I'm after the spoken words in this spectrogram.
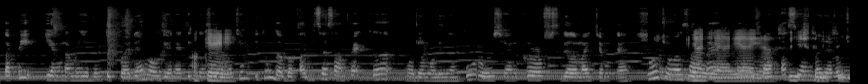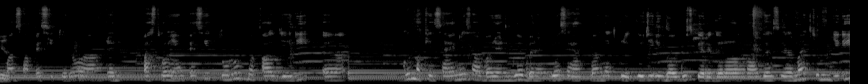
Tapi yang namanya bentuk badan lo genetik dan Oke. segala macam itu nggak bakal bisa sampai ke model-model yang kurus, yang curve segala macam kan. Lo cuma Iya, sampai iya, eh, iya. sebatas Setuju, yang badan lo cuma sampai situ doang. Dan pas lo nyampe situ lo bakal jadi eh, gue makin sayang nih sama badan gue, badan gue sehat banget, kulit gue jadi bagus gara-gara olahraga segala macam. Jadi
